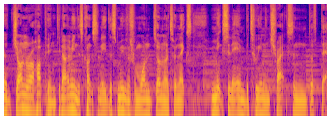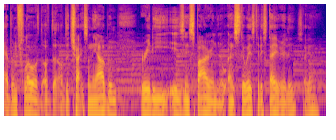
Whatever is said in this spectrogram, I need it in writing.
uh, genre hopping. Do you know what I mean? There's constantly just moving from one genre to the next, mixing it in between in tracks, and the, the ebb and flow of the, of the of the tracks on the album really is inspiring and still is to this day. Really. So yeah.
